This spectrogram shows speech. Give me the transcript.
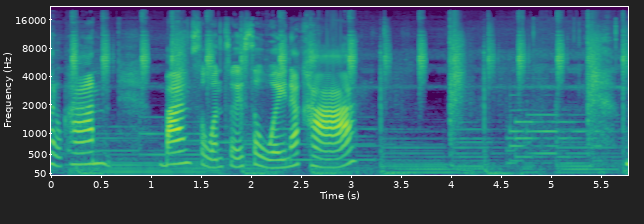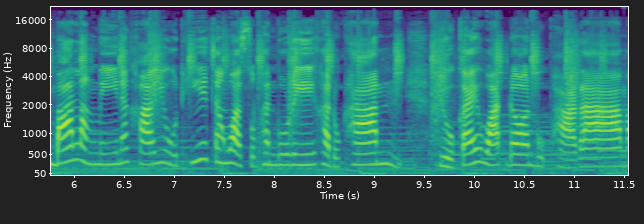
ค่ะทุกท่าน บ้านสวนสวยๆนะคะ บ้านหลังนี้นะคะอยู่ที่จังหวัดสุพรรณบุรีค่ะทุกท่าน อยู่ใกล้วัดดอนบุพาราม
